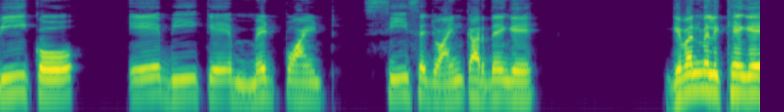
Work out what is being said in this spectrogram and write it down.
पी को ए बी के मिड पॉइंट सी से ज्वाइन कर देंगे। गिवन में लिखेंगे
